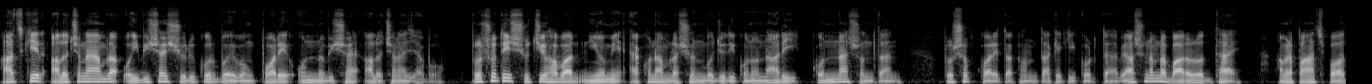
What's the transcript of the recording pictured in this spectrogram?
আজকের আলোচনায় আমরা ওই বিষয় শুরু করব এবং পরে অন্য বিষয়ে আলোচনায় যাব। প্রসূতির সূচি হবার নিয়মে এখন আমরা শুনব যদি কোনো নারী কন্যা সন্তান প্রসব করে তখন তাকে কি করতে হবে। আসুন আমরা বারোর অধ্যায়, আমরা পাঁচ পদ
